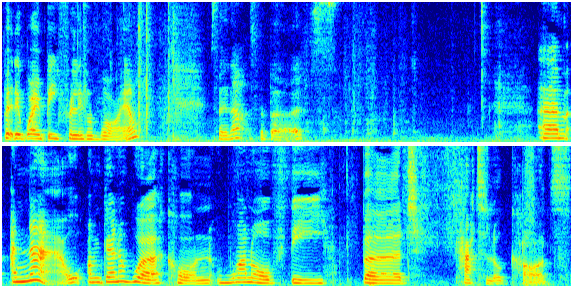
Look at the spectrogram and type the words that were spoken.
but it won't be for a little while. So that's the birds. Um, and now I'm going to work on one of the bird catalogue cards.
